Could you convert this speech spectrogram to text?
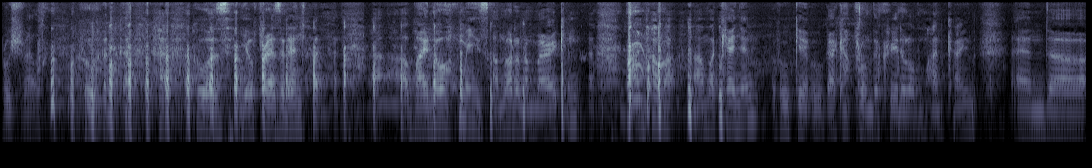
Roosevelt, who, who was your president. Uh, by no means, I'm not an American. I'm, I'm, a, I'm a Kenyan who, came, who I come from the cradle of mankind, and uh,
